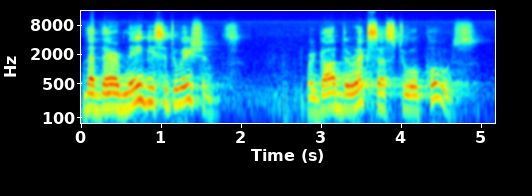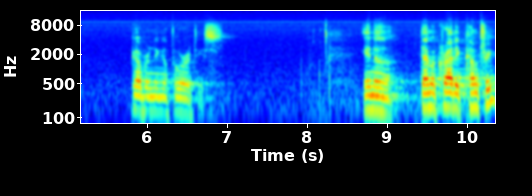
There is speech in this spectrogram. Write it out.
that there may be situations where God directs us to oppose governing authorities. In a democratic country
